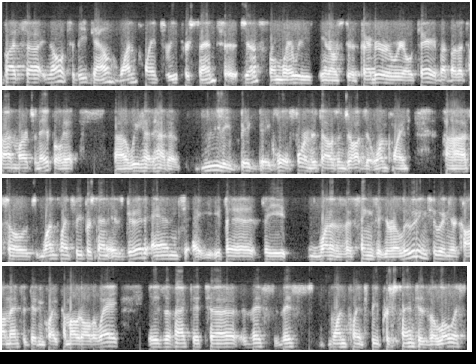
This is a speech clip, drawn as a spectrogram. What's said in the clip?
But uh, no, to be down 1.3 percent, uh, just from where we you know stood February, we were okay, but by the time March and April hit, uh, we had had a really big, big hole, 400,000 jobs at one point. Uh, so 1.3 percent is good, and uh, the the one of the things that you're alluding to in your comments, it didn't quite come out all the way, is the fact that uh, this this 1.3 percent is the lowest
